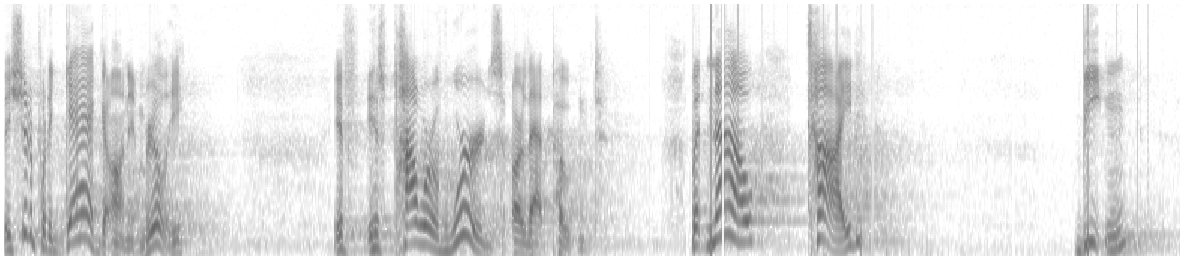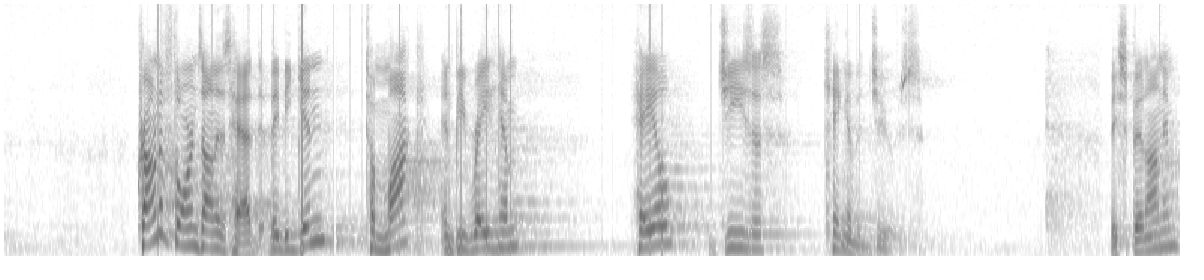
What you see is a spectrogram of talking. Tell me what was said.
They should have put a gag on him, really, if his power of words are that potent. But now, tied, beaten, crown of thorns on his head, they begin to mock and berate him. Hail, Jesus, King of the Jews. They spit on him,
